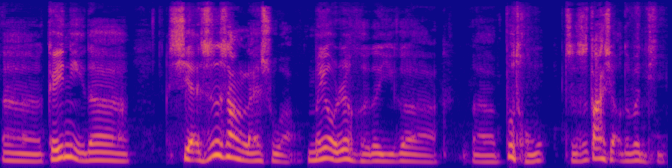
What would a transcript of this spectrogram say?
嗯给你的。显示上来说没有任何的一个呃不同，只是大小的问题。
